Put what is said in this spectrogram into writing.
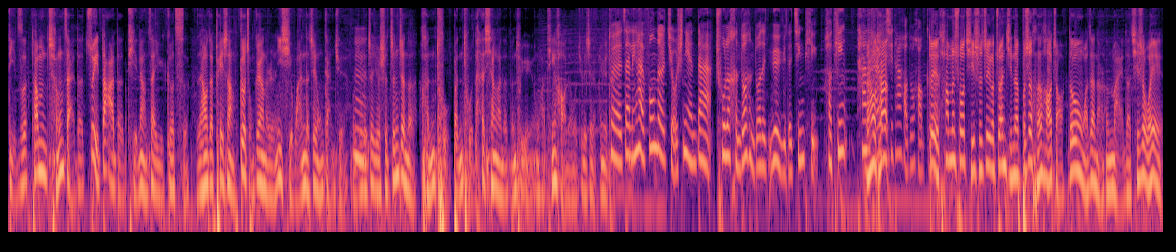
底子，他们承载的最大的体量在于歌词，然后再配上各种各样的人一起玩的这种感觉。我觉得这就是真正的很土本土的香港的本土音乐文化，挺好的。我觉得这两个乐团对，在林海峰的九十年代出了很多很多。粤语的精品，好听。然后他其他好多好歌，对他们说，其实这个专辑呢不是很好找，都问我在哪儿买的。其实我也，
